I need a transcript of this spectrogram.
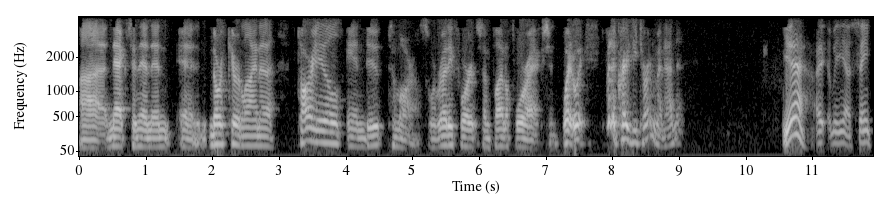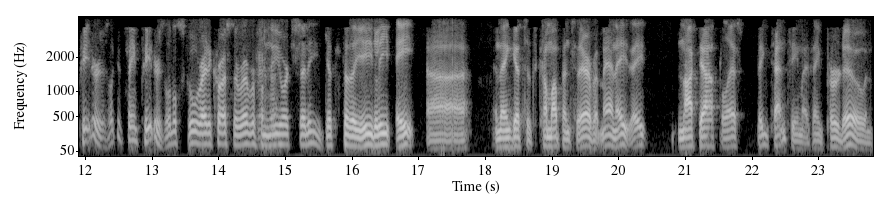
uh, next, and then in, in North Carolina, Tar Heels and Duke tomorrow. So we're ready for some Final Four action. Wait, wait, it's been a crazy tournament, hasn't it? Yeah, I, I mean, yeah, St. Peter's. Look at St. Peter's, little school right across the river from New York City. Gets to the Elite Eight, uh, and then gets its comeuppance there. But man, they they knocked out the last Big Ten team, I think, Purdue, and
